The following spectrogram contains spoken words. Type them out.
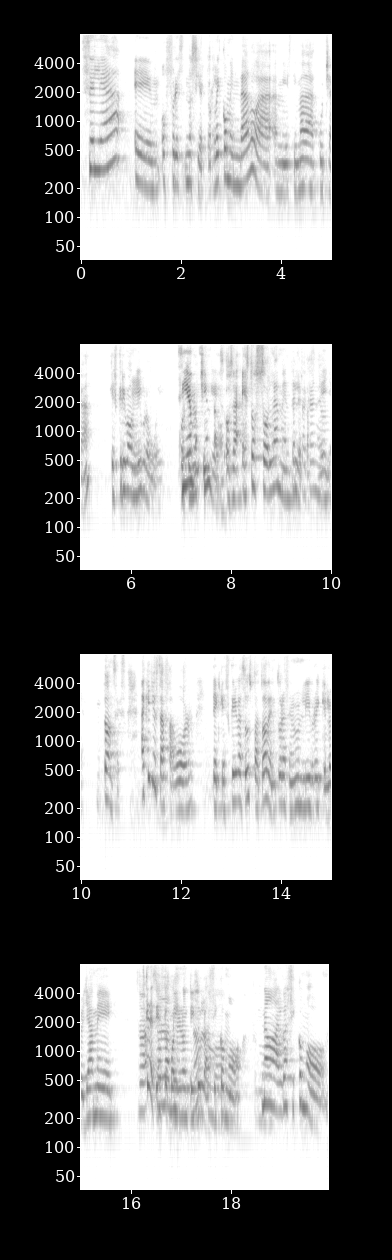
Se le ha eh, ofrecido, no es cierto, recomendado a, a mi estimada Cucha que escriba un Sí. libro, güey. Porque no 100%. chingues. O sea, esto solamente le Está pasa cañón. a ella. Entonces, aquello está a favor de que escriba sus patoaventuras en un libro y que lo llame. So- Es que le tienes que a mí, poner un ¿no? título así como. como No, algo así como.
